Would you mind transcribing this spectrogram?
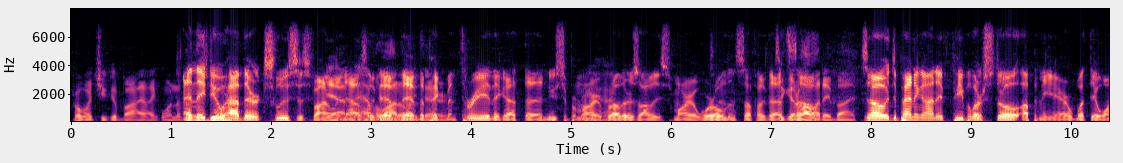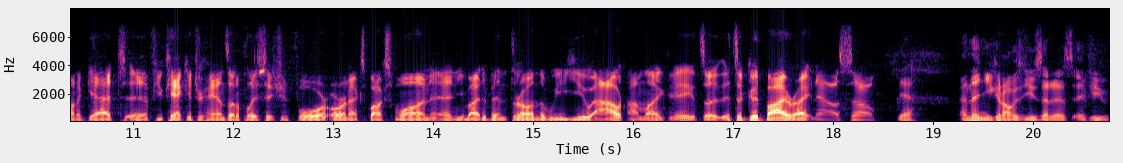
For what you could buy like one of. and they do have their exclusives finally Yeah, now. they So have they have, they have the their- Pikmin 3. They got the new Super Mario yeah. Brothers, obviously Mario World and stuff like that. It's a good so, holiday buy. So depending on if people are still up in the air what they want to get, if you can't get your hands on a PlayStation 4 or an Xbox One, and you might have been throwing the Wii U out, I'm like, hey, it's a it's a good buy right now. So yeah, and then you can always use it as if you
